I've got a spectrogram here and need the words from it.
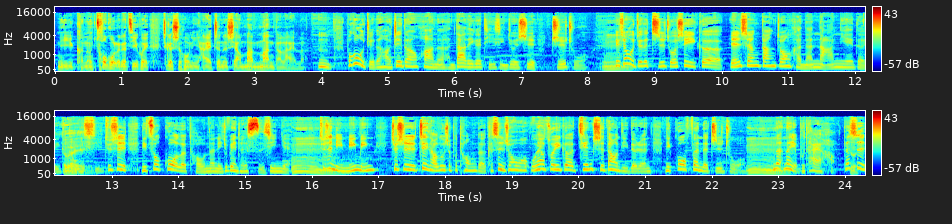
你可能错过了个机会，这个时候你还真的是要慢慢的来了。嗯，不过我觉得哈，这段话呢，很大的一个提醒就是执着。有时候我觉得执着是一个人生当中很难拿捏的一个东西，就是你做过了头呢，你就变成死心眼。嗯，就是你明明就是这条路是不通的，可是你说我我要做一个坚持到底的人，你过分的执着，嗯，那那也不太好。但是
